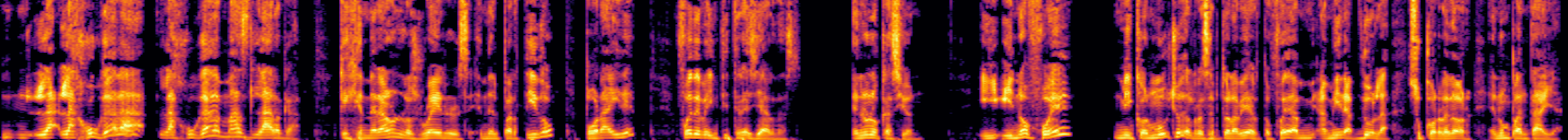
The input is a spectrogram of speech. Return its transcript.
La, la, jugada, la jugada más larga que generaron los Raiders en el partido por aire fue de 23 yardas en una ocasión. Y, y no fue ni con mucho del receptor abierto. Fue Amir Abdullah, su corredor, en un pantalla.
